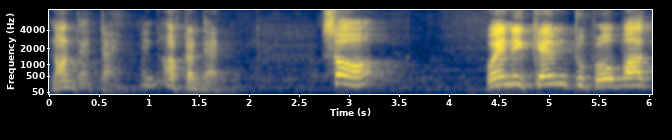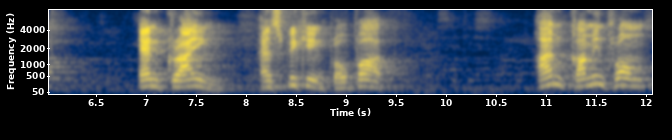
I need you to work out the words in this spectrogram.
Not that time, after that. So, when he came to Prabhupada and crying and speaking, Prabhupada, I am coming from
